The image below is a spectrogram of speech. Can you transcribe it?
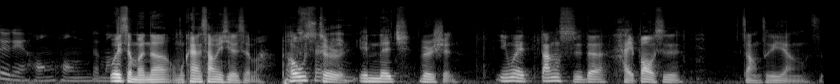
是有点红红的吗？为什么呢？我们看上面写什么 Poster？Poster image version，因为当时的海报是长这个样子，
